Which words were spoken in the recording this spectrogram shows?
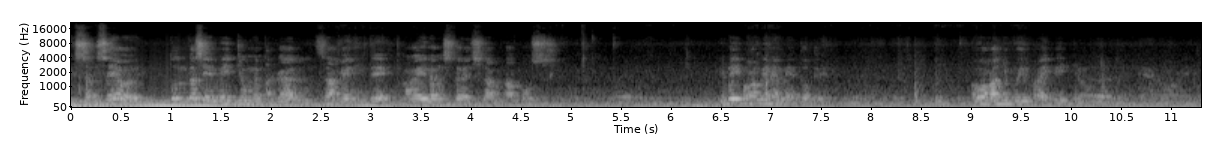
sa, sa'yo, doon kasi medyo matagal. Sa akin hindi, mga ilang stretch lang tapos iba-iba kami ng method eh. Hawakan niyo po yung private niyo. Ayan, hawakan niyo.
